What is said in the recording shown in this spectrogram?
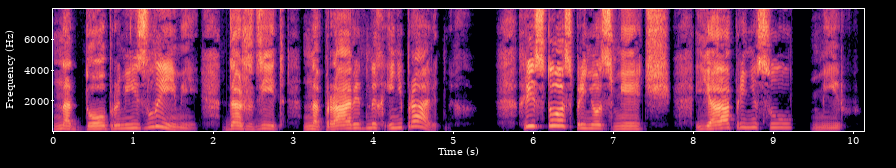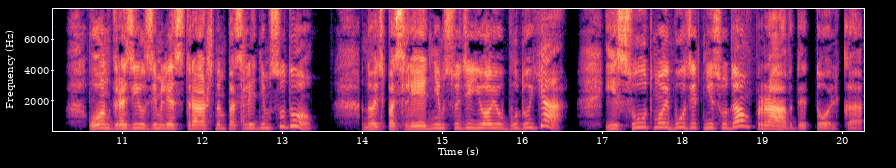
над добрыми и злыми, дождит на праведных и неправедных. Христос принес меч, я принесу мир. Он грозил земле страшным последним судом, но ведь последним судьею буду я, и суд мой будет не судом правды только,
